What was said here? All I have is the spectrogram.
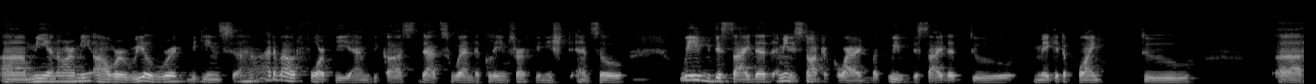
uh, me and Armi, our real work begins uh, at about 4 p.m. because that's when the claims are finished. And so we've decided, I mean, it's not required, but we've decided to make it a point to uh,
